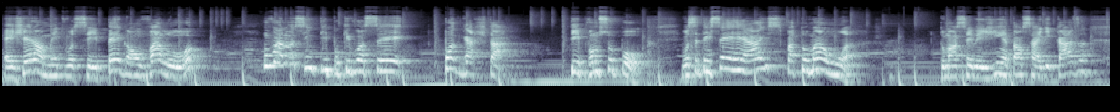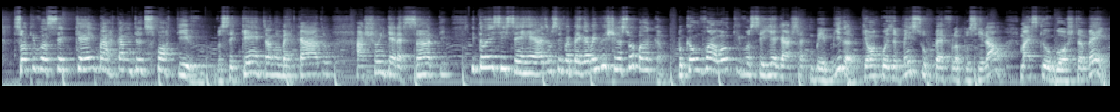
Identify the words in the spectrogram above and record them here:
é geralmente você pegar um valor, um valor assim, tipo, que você pode gastar. Tipo, vamos supor, você tem 100 reais para tomar uma tomar uma cervejinha tal, sair de casa. Só que você quer embarcar no trade esportivo, você quer entrar no mercado, achou interessante. Então esses 100 reais você vai pegar e investir na sua banca. Porque o valor que você ia gastar com bebida, que é uma coisa bem supérflua por sinal, mas que eu gosto também.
